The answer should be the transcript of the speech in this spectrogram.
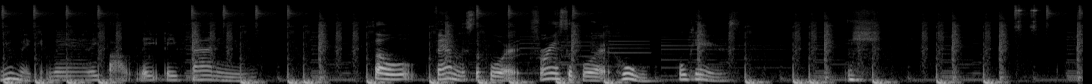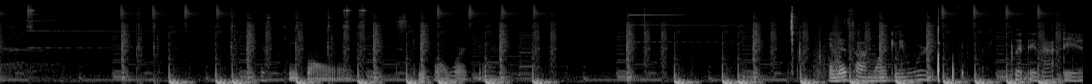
You make it, man. They follow. They they finding you. So family support, friend support. Who? Who cares? And that's how marketing works. Putting it out there.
